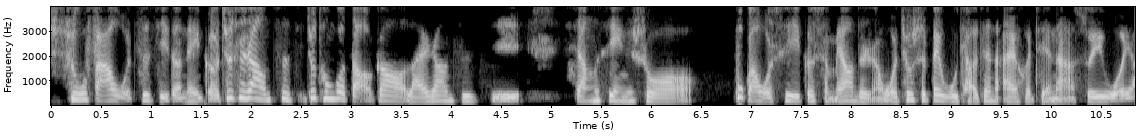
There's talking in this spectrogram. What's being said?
抒发我自己的那个，就是让自己就通过祷告来让自己相信说，不管我是一个什么样的人，我就是被无条件的爱和接纳，所以我要，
